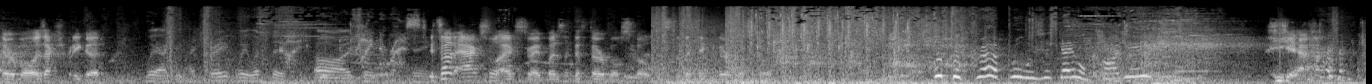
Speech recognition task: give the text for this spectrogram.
thermal. It's actually pretty good. Wait, I can X-ray? Wait, what's this? Oh, it's like a thing. It's not actual X-ray, but it's like the thermal scope. It's the mythic thermal scope. What the crap, bro? Is this guy Hokage? Yeah.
